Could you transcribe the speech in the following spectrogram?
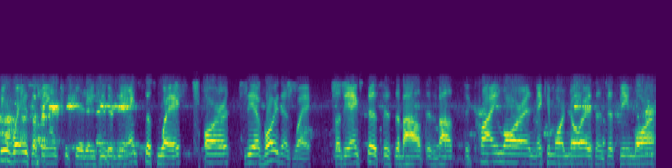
two ways of being insecure. There's either the anxious way or the avoidant way. So the anxious is about is about crying more and making more noise and just being more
